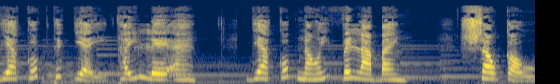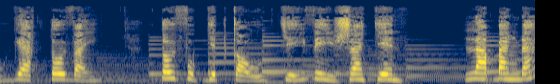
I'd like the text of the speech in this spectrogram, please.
Gia Cốp thức dậy thấy Lê A. Gia Cốp nói với La Ban, sao cậu gạt tôi vậy? Tôi phục dịch cậu chỉ vì Sa Chen. La Ban đáp,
